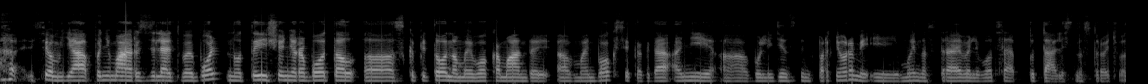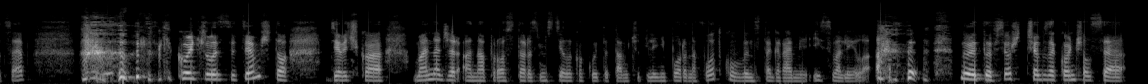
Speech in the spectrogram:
Сем, я понимаю, разделяю твою боль, но ты еще не работал э, с Капитоном и его командой э, в Mindbox е, когда они э, были единственными партнерами, и мы настраивали WhatsApp, пытались настроить WhatsApp. И кончилось все тем, что девочка-менеджер, она просто разместила какую-то там чуть ли не порно-фотку в Инстаграме и свалила. Ну, это все, чем закончился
